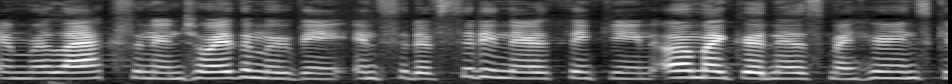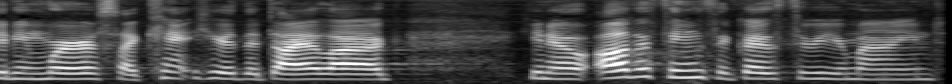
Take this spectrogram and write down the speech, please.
and relax and enjoy the movie instead of sitting there thinking, oh my goodness, my hearing's getting worse, I can't hear the dialogue, you know, all the things that go through your mind.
